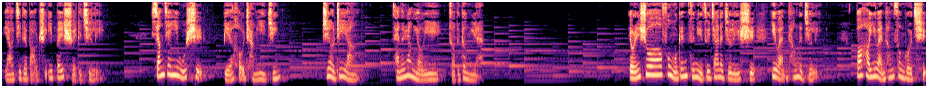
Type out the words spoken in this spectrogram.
也要记得保持一杯水的距离。相见亦无事，别后常忆君。只有这样，才能让友谊走得更远。有人说，父母跟子女最佳的距离是一碗汤的距离。煲好一碗汤送过去，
